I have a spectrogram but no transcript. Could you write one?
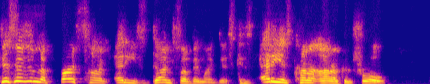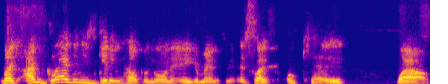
this isn't the first time Eddie's done something like this because Eddie is kind of out of control. Like, I'm glad that he's getting help and going to anger management. It's like, okay, wow.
